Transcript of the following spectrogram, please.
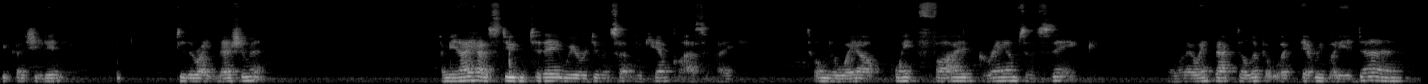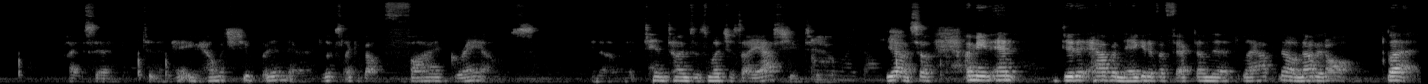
because you didn't do the right measurement. I mean, I had a student today, we were doing something in chem class, and I told him to weigh out 0.5 grams of zinc. And when I went back to look at what everybody had done, I said to them, hey, how much did you put in there? It looks like about five grams. You know, 10 times as much as I asked you to. Oh my gosh. Yeah, so I mean, and did it have a negative effect on the lab? No, not at all. But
